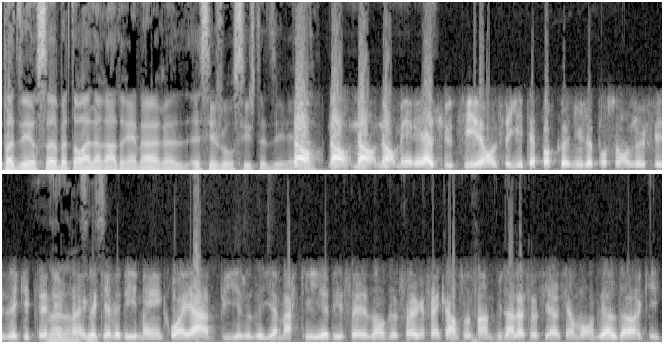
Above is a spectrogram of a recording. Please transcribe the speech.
pas dire ça, mettons, à leur entraîneur euh, ces jours-ci, je te dirais. Non, non, non, non, mais Réal Cloutier, on le sait, il était pas reconnu là, pour son jeu physique. Il était un gars qui avait des mains incroyables. Puis, je veux dire, il a marqué des saisons de 50-60 buts dans l'Association mondiale de hockey.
